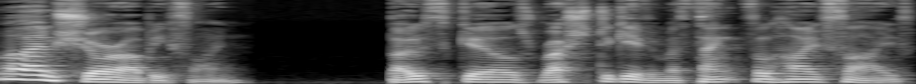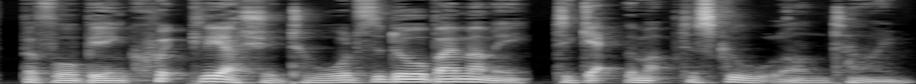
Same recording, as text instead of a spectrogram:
I'm sure I'll be fine. Both girls rushed to give him a thankful high five before being quickly ushered towards the door by Mummy to get them up to school on time.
